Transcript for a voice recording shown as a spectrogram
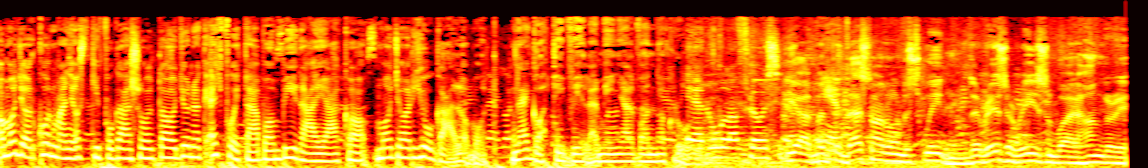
A magyar kormány azt kifogásolta, hogy önök egyfolytában bírálják a magyar jogállamot. Negatív véleménnyel vannak róla. Yeah, but that's not only Sweden. There is a reason why Hungary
